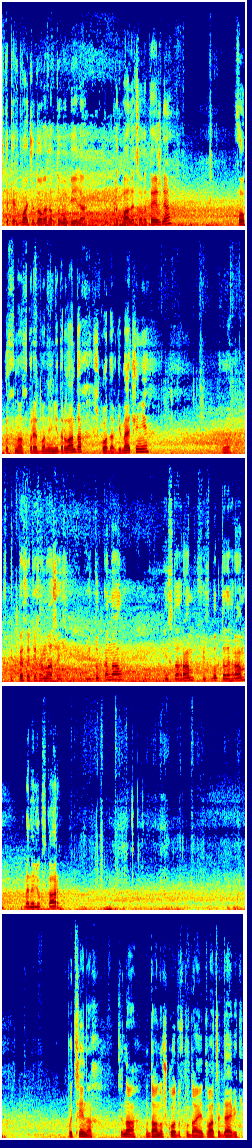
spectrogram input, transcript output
Ось таких два чудових автомобіля придбали цього тижня. Фокус у нас придбаний в Нідерландах, шкода в Німеччині. Підписуйтесь на наш YouTube канал, Instagram, Facebook, Telegram, Benelux Car. По цінах ціна на дану шкоду складає 29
